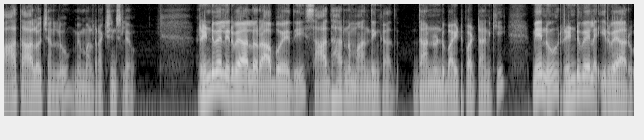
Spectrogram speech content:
పాత ఆలోచనలు మిమ్మల్ని రక్షించలేవు. రెండు వేల ఇరవై ఆరులో రాబోయేది సాధారణ మాంద్యం కాదు. దాని నుండి బయటపడటానికి నేను రెండు వేల ఇరవై ఆరు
